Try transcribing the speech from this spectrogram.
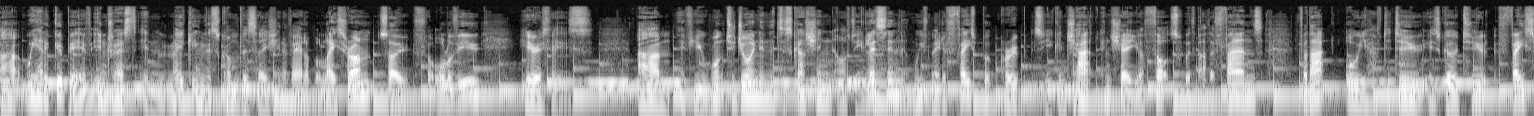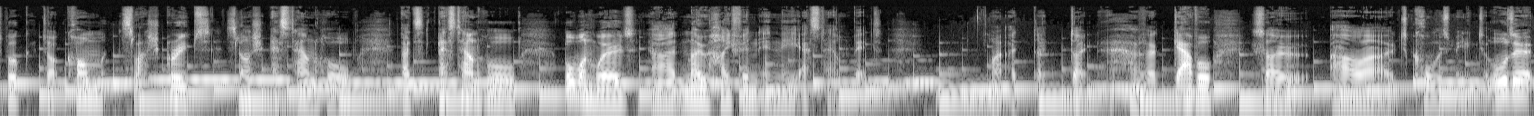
Uh, we had a good bit of interest in making this conversation available later on, so for all of you, here it is. Um, if you want to join in the discussion after you listen, we've made a Facebook group so you can chat and share your thoughts with other fans. For that, all you have to do is go to facebook.com slash groups slash stownhall. That's S-Town Hall, all one word, uh, no hyphen in the S-Town bit. I, I don't have a gavel, so I'll uh, call this meeting to order.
